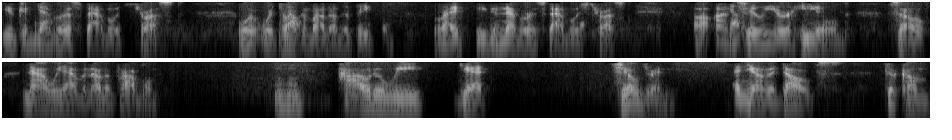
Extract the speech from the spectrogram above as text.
you Yeah. never establish trust. We're, we're No. talking about other people, right? You can never establish trust uh, Yep. until you're healed. So now we have another problem. hmm how do we get children and young adults to come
